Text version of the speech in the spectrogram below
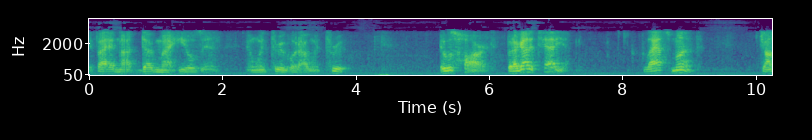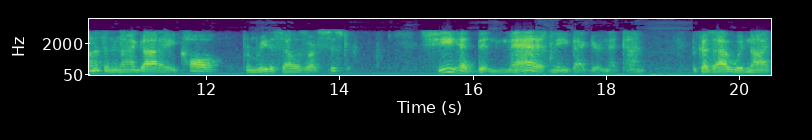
if I had not dug my heels in and went through what I went through. It was hard. But I got to tell you, last month, Jonathan and I got a call from Rita Salazar's sister. She had been mad at me back during that time because I would not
